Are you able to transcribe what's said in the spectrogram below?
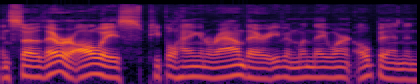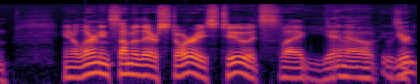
and so there were always people hanging around there even when they weren't open and you know, learning some of their stories too. It's like, yeah, you know, you're, a,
